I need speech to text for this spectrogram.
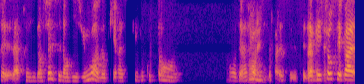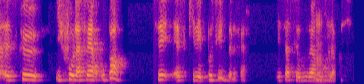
la présidentielle, c'est dans 18 mois, donc il reste plus beaucoup de temps euh, pour des réformes. la question, c'est pas est-ce qu'il faut la faire ou pas, c'est est-ce qu'il est possible de le faire. Et ça, c'est au gouvernement mmh. de l'apprécier.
